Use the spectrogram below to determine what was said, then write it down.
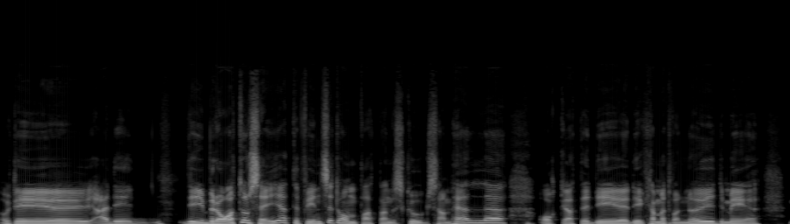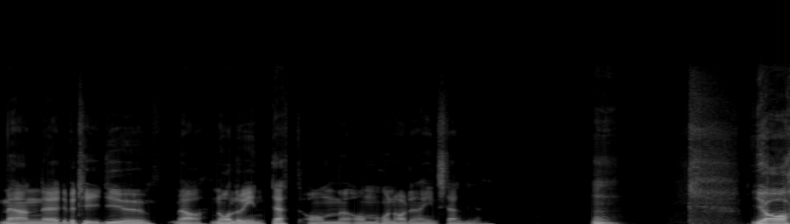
Och det är, ja, det, det är ju bra att hon säger att det finns ett omfattande skuggsamhälle och att det, det, det kan man inte vara nöjd med, men eh, det betyder ju ja, noll och intet om, om hon har den här inställningen. Mm. Ja,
